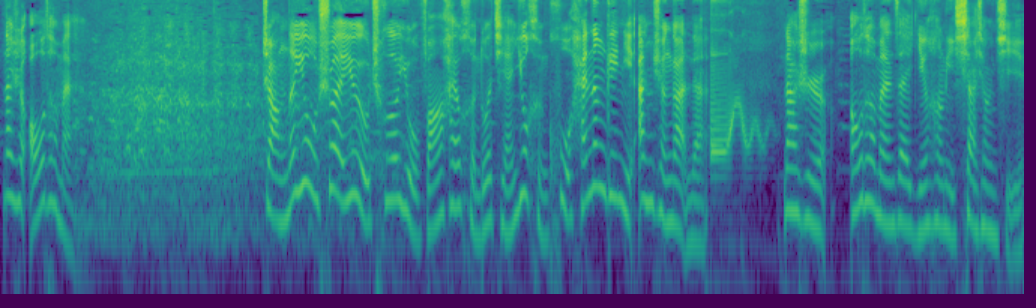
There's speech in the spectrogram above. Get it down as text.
那是奥特曼。长得又帅，又有车，有房，还有很多钱，又很酷，还能给你安全感的，那是奥特曼在银行里下象棋。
